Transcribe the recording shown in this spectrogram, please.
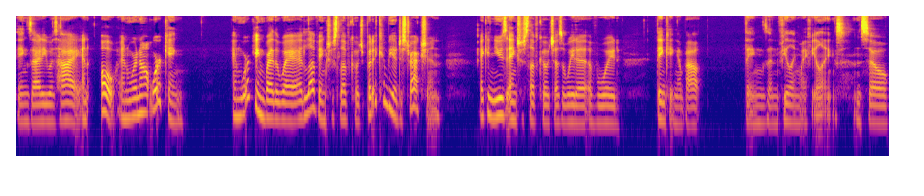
The anxiety was high. And oh, and we're not working. And working, by the way, I love Anxious Love Coach, but it can be a distraction. I can use Anxious Love Coach as a way to avoid thinking about things and feeling my feelings. And so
